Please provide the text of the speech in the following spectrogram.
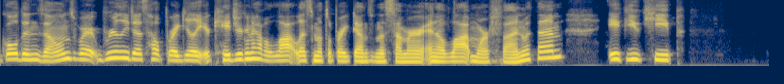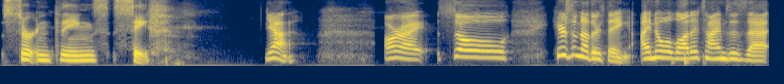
golden zones where it really does help regulate your cage. You're gonna have a lot less mental breakdowns in the summer and a lot more fun with them if you keep certain things safe. Yeah. All right. So here's another thing. I know a lot of times is that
